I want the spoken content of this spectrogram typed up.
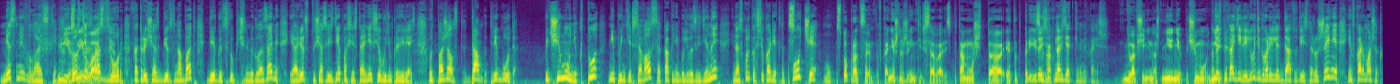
местные власти, местные Ростехнадзор, власти. который сейчас бьет в набат, бегает с выпученными глазами и орет, что сейчас везде по всей стране все будем проверять. Вот, пожалуйста, дамба три года. Почему никто не поинтересовался, как они были возведены и насколько все корректно? Почему? Сто процентов, конечно же, интересовались, потому что этот приз... То есть на взятки намекаешь? Вообще не наш. Не-не, почему? Ну, не. то есть приходили люди, говорили, да, тут есть нарушение, им в кармашек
